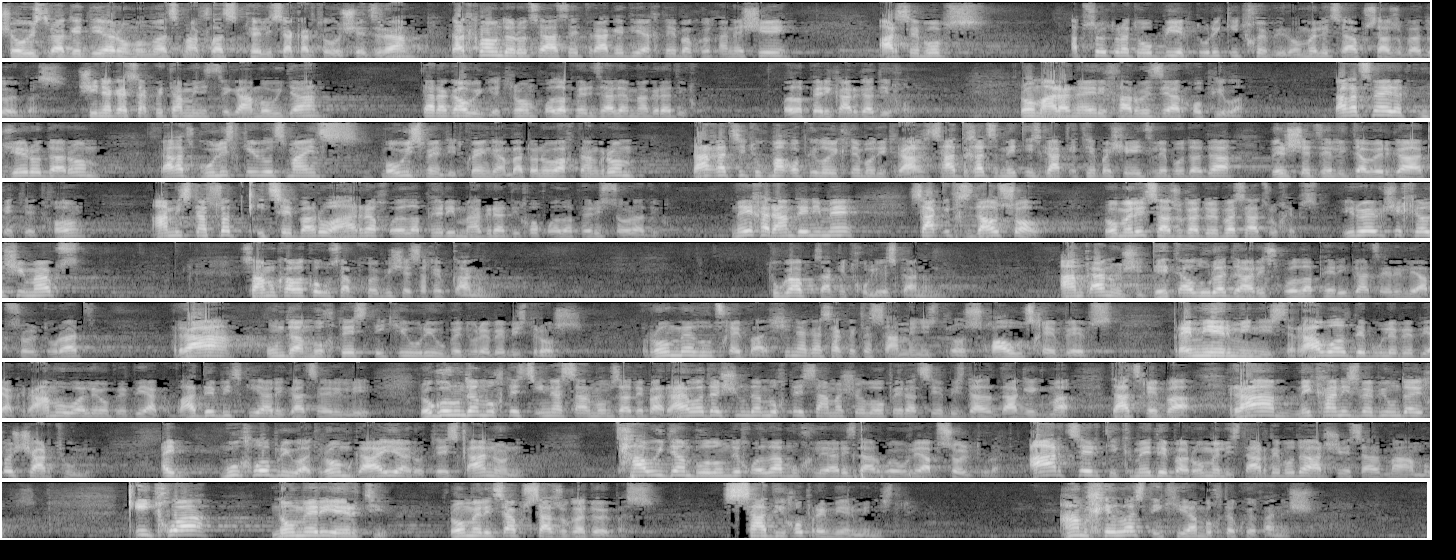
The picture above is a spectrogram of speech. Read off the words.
შოვის ტრაგედია, რომელმაც მართლაც მთელი საქართველოს შეძრა. რა თქმა უნდა, როცა ასეთ ტრაგედია ხდება ქვეყანაში, არსებობს აბსოლუტურად ობიექტური კითხვები, რომელიც აქვს საზოგადოებას. შინაგან საქმეთა მინისტრი გამოვიდა და რა გავიგეთ, რომ ყველაფერი ძალიან მაგრად იყო. ყველაფერი კარგად იყო. რომ არანაირი ხარვეზე არ ყოფილა. რაღაცნაირად მჯეროდა, რომ რაღაც გულის ტკივილს მაინც მოვისმენდით თქვენგან ბატონო ვახტანგ, რომ რაღაცით უკმაყოფილო იქნებოდით, რაღაც სადღაც მეტის გაკეთება შეიძლებოდა და ვერ შეძელით და ვერ გააკეთეთ, ხო? ამის ნაცვლად კიცება, რომ არა ყველაფერი მაგრად იყო, ყველაფერი სწორად იყო. მე ხარ რამდენიმე საკითხს დავსვავ, რომელიც საზოგადოებას აწუხებს. პირველ რიგში ხელში მაქვს სამოქალაქო უსაფრთხოების შესახებ კანონი. თუ გაქვთ საკითხული ეს კანონი? ამ კანონში დეტალურად არის ყველაფერი გაწერილი აბსოლუტურად რა უნდა მოხდეს სტიქიური უბედურებების დროს. რომელ უצება შინაგან საქმეთა სამინისტროს სხვა უצებებს პრემიერ-მინისტრ, რა ვალდებულებები აქვს, რა მოვალეობები აქვს, ვადებიც კი არის გაწერილი. როგორ უნდა მოხდეს წინასწარმომზადება, რა ვადაში უნდა მოხდეს სამაშველო ოპერაციების დაგეგმა, დაწყება, რა მექანიზმები უნდა იყოს ჩართული. აი, მუხლობრივად რომ გაიაროთ ეს კანონი, თავიდან ბოლომდე ყველა მუხლი არის დარღვეული აბსოლუტურად. არც ერთი ქმედება, რომელიც ტარდებოდა, არ შეესაბამება ამ მუხლს. კითხვა ნომერი 1, რომელიც აქვს საზოგადოებას. სად იყო პრემიერ-მინისტრი? ამ ხელა სტიქია მოხდა ქვეყანაში.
